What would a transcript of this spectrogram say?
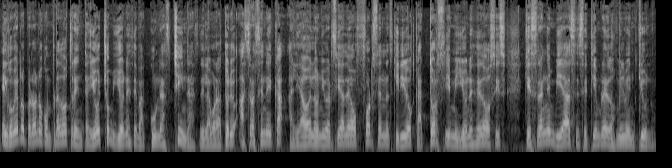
El gobierno peruano ha comprado 38 millones de vacunas chinas. Del laboratorio AstraZeneca, aliado de la Universidad de Oxford, se han adquirido 14 millones de dosis que serán enviadas en septiembre de 2021.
